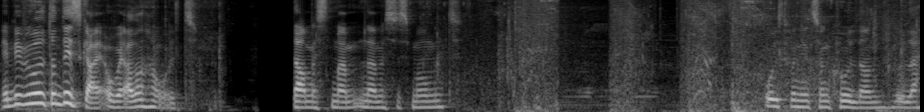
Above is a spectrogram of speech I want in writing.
Maybe we ult on this guy. Oh wait, I don't have ult. Dumbest nemesis moment. Ult when it's on cooldown, Lula.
